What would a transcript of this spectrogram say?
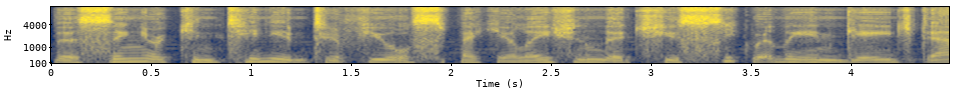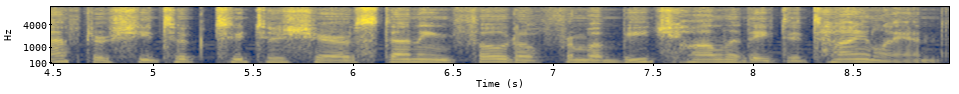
The singer continued to fuel speculation that she's secretly engaged after she took to to share a stunning photo from a beach holiday to Thailand.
